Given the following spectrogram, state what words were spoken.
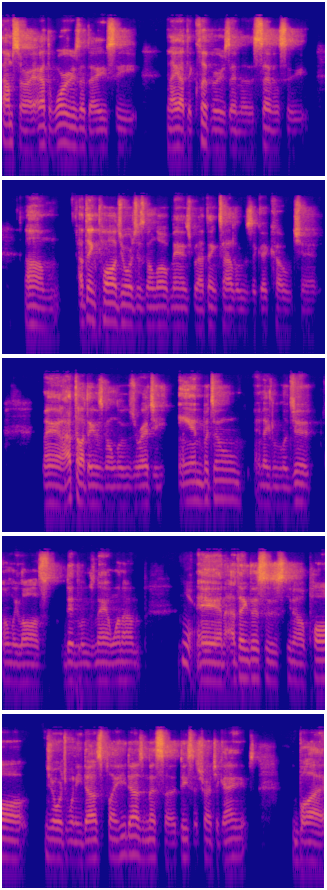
I'm sorry, I got the Warriors at the AC, and I got the Clippers in the seven seed. Um. I think Paul George is gonna load manage, but I think Ty Lue is a good coach. And man, I thought they was gonna lose Reggie and Batum, and they legit only lost, didn't lose now one of them. Yeah. And I think this is, you know, Paul George when he does play, he does miss a decent stretch of games, but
